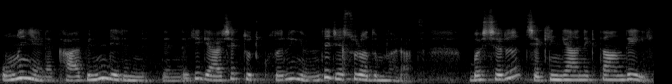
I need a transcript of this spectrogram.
Onun yerine kalbinin derinliklerindeki gerçek tutkuların yönünde cesur adımlar at. Başarı çekingenlikten değil,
